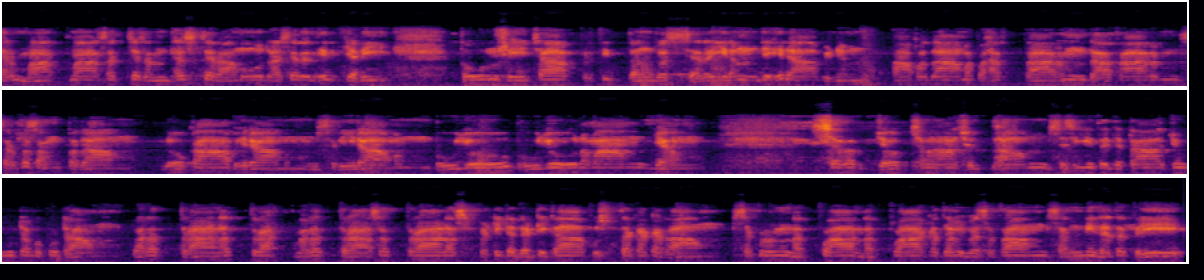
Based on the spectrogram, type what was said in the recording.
धर्मात्मा सच्च संधस्य रामो दशरथिर्यदि। पौरुषे च प्रतिद्वन्द्वस्य रैनं आपदाम अपहर्तारं दातारं सर्वसम्पदां, लोकाभिरामं श्रीरामं भूयो भूयो नमाम्यहम्। శరజ్యోత్సనా శుద్ధాం శశీతజటాజూటమకుటాం వరత్రాణత్ర వరత్రాసత్రాణస్ఫటికఘటికా పుస్తకకరాం సకృన్నత్వా నత్వా కథమివ సతాం సన్నిధతతే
